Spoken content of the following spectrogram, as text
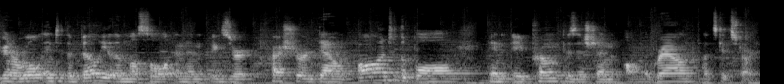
You're going to roll into the belly of the muscle and then exert pressure down onto the ball in a prone position on the ground. Let's get started.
